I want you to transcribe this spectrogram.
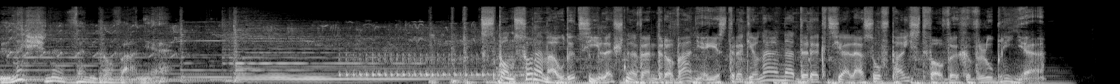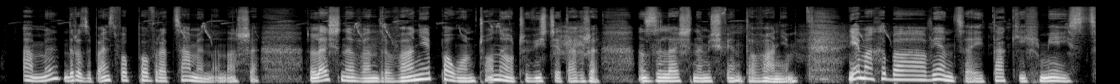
Leśne wędrowanie. Sponsorem audycji Leśne Wędrowanie jest Regionalna Dyrekcja Lasów Państwowych w Lublinie. A my, drodzy Państwo, powracamy na nasze leśne wędrowanie, połączone oczywiście także z leśnym świętowaniem. Nie ma chyba więcej takich miejsc,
